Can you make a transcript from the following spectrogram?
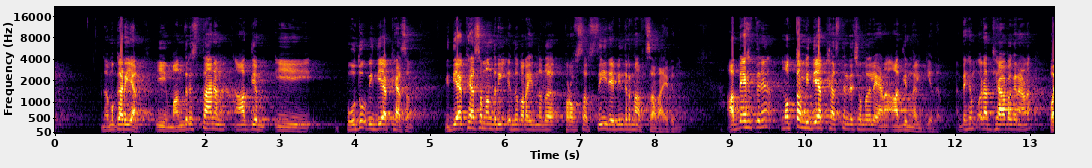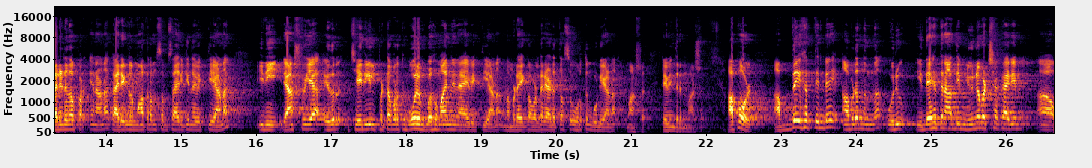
നമുക്കറിയാം ഈ മന്ത്രിസ്ഥാനം ആദ്യം ഈ പൊതുവിദ്യാഭ്യാസം വിദ്യാഭ്യാസ മന്ത്രി എന്ന് പറയുന്നത് പ്രൊഫസർ സി രവീന്ദ്രനാഥ് സാറായിരുന്നു. അദ്ദേഹത്തിന് മൊത്തം വിദ്യാഭ്യാസത്തിന്റെ ചുമതലയാണ് ആദ്യം നൽകിയത്. അദ്ദേഹം ഒരു അധ്യാപകനാണ് പരിണിതപ്രജ്ഞനാണ് കാര്യങ്ങൾ മാത്രം സംസാരിക്കുന്ന വ്യക്തിയാണ്. ഇനി രാഷ്ട്രീയ എതിർ ചേരിയിൽപ്പെട്ടവർക്ക് പോലും ബഹുമാന്യനായ വ്യക്തിയാണ്. നമ്മുടെയൊക്കെ വളരെ അടുത്ത സുഹൃത്തും കൂടിയാണ് മാഷ് രവീന്ദ്രൻ മാഷ്. അപ്പോൾ അദ്ദേഹത്തിന്റെ അവിടെ നിന്ന് ഒരു ഇദ്ദേഹത്തിന് ആദ്യം ന്യൂനപക്ഷ കാര്യം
